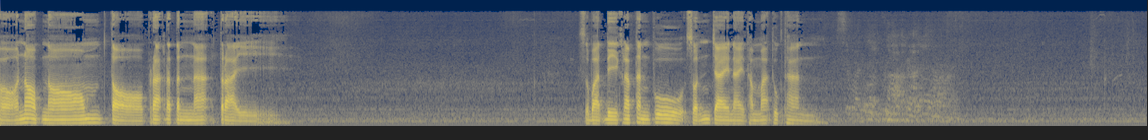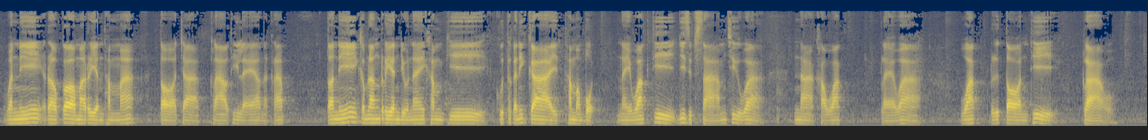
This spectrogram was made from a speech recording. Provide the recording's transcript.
ขอนอบน้อมต่อพระรัตนตรัย สวัสดีครับท่านผู้สนใจในธรรมะทุกท่าน วันนี้เราก็มาเรียนธรรมะต่อจากคราวที่แล้วนะครับ ตอนนี้กำลังเรียนอยู่ในคำพีขุทกนิกายธรรมบท ในวรรคที่ 23 ชื่อว่า นาคาวักแปลว่าวรรคหรือตอนที่กล่าว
